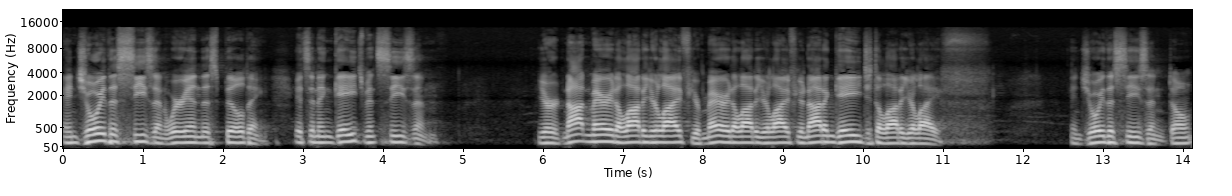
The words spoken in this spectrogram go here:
Enjoy this season. We're in this building. It's an engagement season. You're not married a lot of your life, you're married a lot of your life, you're not engaged a lot of your life. Enjoy the season, don't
